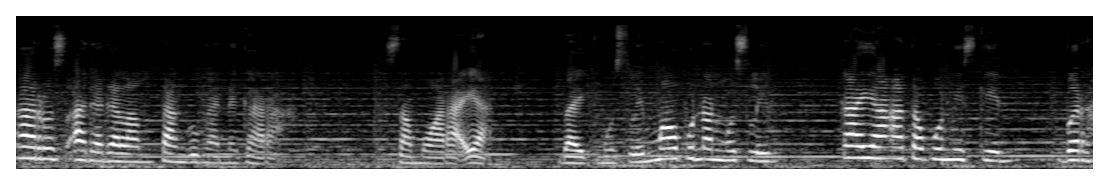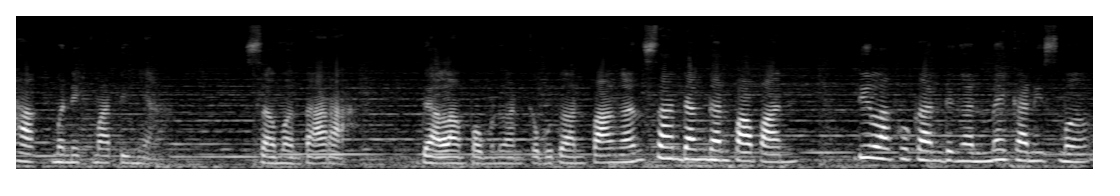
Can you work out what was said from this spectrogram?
harus ada dalam tanggungan negara. Semua rakyat, baik muslim maupun non-muslim, kaya ataupun miskin, berhak menikmatinya. Sementara, dalam pemenuhan kebutuhan pangan, sandang, dan papan dilakukan dengan mekanisme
